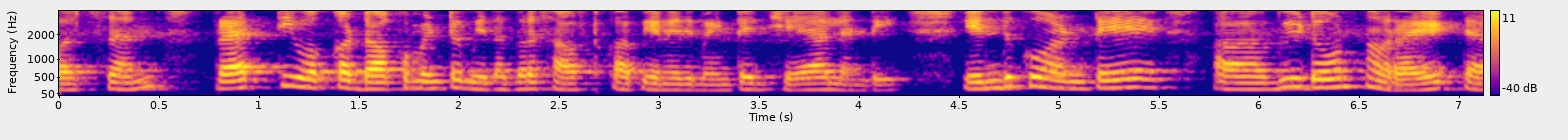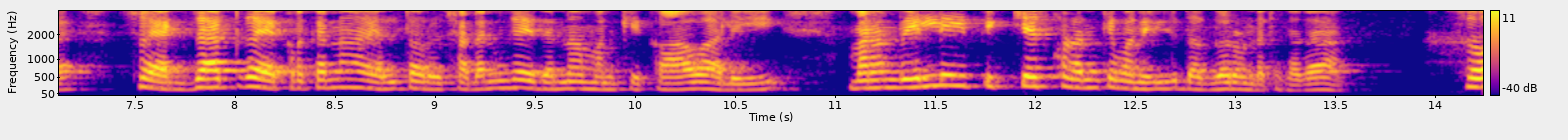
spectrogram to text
పర్సన్ ప్రతి ఒక్క డాక్యుమెంట్ మీ దగ్గర సాఫ్ట్ కాపీ అనేది మెయింటైన్ చేయాలండి. ఎందుకు అంటే we don't know right so ఎగ్జాక్ట్గా ఎక్కడికైనా వెళ్తారు. సడన్గా ఏదన్నా మనకి కావాలి. మనం వెళ్ళి పిక్ చేసుకోవడానికి మన ఇల్లు దగ్గర ఉండదు కదా. సో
